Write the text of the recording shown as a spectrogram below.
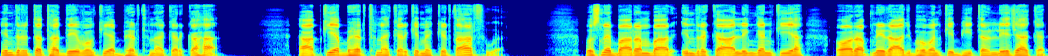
इंद्र तथा देवों की अभ्यर्थना कर कहा, आपकी अभ्यर्थना करके मैं कृतार्थ हुआ। उसने बारंबार इंद्र का आलिंगन किया और अपने राजभवन के भीतर ले जाकर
